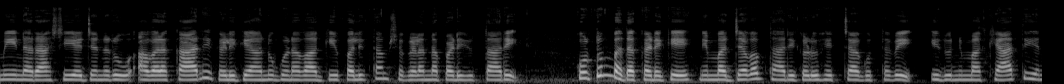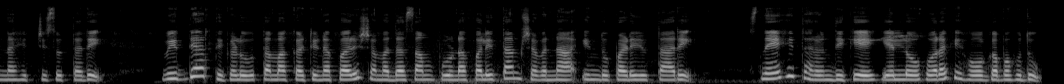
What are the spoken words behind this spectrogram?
ಮೀನರಾಶಿಯ ಜನರು ಅವರ ಕಾರ್ಯಗಳಿಗೆ ಅನುಗುಣವಾಗಿ ಫಲಿತಾಂಶಗಳನ್ನು ಪಡೆಯುತ್ತಾರೆ. ಕುಟುಂಬದ ಕಡೆಗೆ ನಿಮ್ಮ ಜವಾಬ್ದಾರಿಗಳು ಹೆಚ್ಚಾಗುತ್ತವೆ. ಇದು ನಿಮ್ಮ ಖ್ಯಾತಿಯನ್ನು ಹೆಚ್ಚಿಸುತ್ತದೆ. ವಿದ್ಯಾರ್ಥಿಗಳು ತಮ್ಮ ಕಠಿಣ ಪರಿಶ್ರಮದ ಸಂಪೂರ್ಣ ಫಲಿತಾಂಶವನ್ನು ಇಂದು ಪಡೆಯುತ್ತಾರೆ. ಸ್ನೇಹಿತರೊಂದಿಗೆ ಎಲ್ಲೋ ಹೊರಗೆ ಹೋಗಬಹುದು.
